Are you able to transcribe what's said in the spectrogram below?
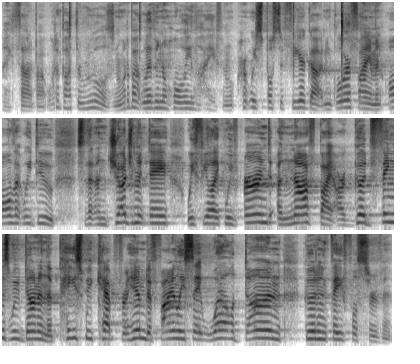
I thought about what about the rules and what about living a holy life? And aren't we supposed to fear God and glorify Him in all that we do so that on Judgment Day we feel like we've earned enough by our good things we've done and the pace we kept for Him to finally say, Well done, good and faithful servant.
